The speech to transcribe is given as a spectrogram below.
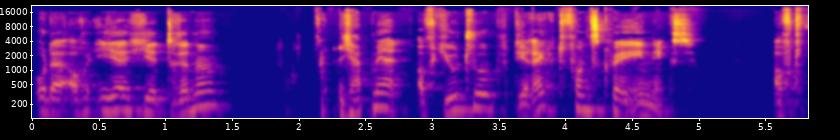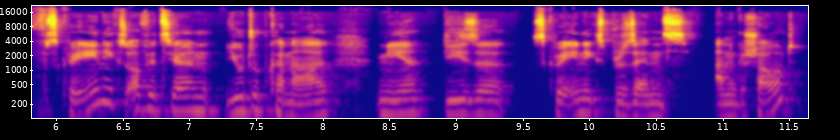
oder auch ihr hier drinnen, ich habe mir auf YouTube direkt von Square Enix auf Square Enix offiziellen YouTube-Kanal mir diese Square Enix Presents angeschaut.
